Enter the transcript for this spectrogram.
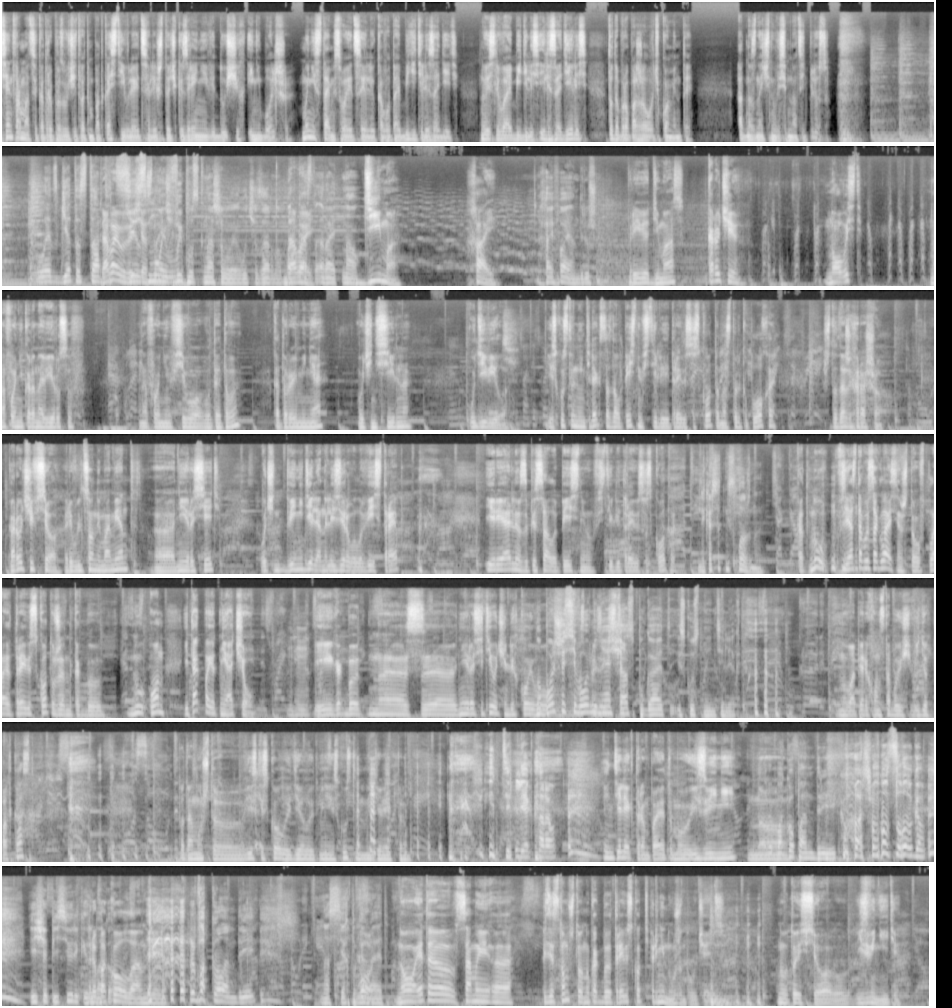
Вся информация, которая прозвучит в этом подкасте, является лишь точкой зрения ведущих и не больше. Мы не ставим своей целью кого-то обидеть или задеть. Но если вы обиделись или заделись, то добро пожаловать в комменты. Однозначно 18+. Let's get a start. Давай уже сейчас мой начали. выпуск нашего лучезарного Давай. подкаста Right Now. Дима. Хай. Хай-фай, Андрюша. Привет, Димас. Короче, новость на фоне коронавирусов, на фоне всего вот этого, которое меня очень сильно удивило. Искусственный интеллект создал песню в стиле Трэвиса Скотта настолько плохо, что даже хорошо. Короче, все. Революционный момент. э, нейросеть. Очень две недели анализировала весь трэп. И реально записала песню в стиле Трэвиса Скотта. Мне кажется, это несложно. Как- Ну, я с тобой согласен, что в Трэвис Скотт уже ну, как бы, ну, он и так поет ни о чем. И как бы э, с э, нейросети очень легко его Но больше всего меня сейчас пугает искусственный интеллект. Ну, во-первых, он с тобой еще ведет подкаст. Потому что виски с колой делают меня искусственным интеллектором. Интеллектором. Интеллектором, поэтому извини, но... Рыбакоп Андрей, к вашим услугам. Еще Писюрик и. Рыбакола, Андрей. Рыбакол Андрей. Нас всех покарает. Вот. Но это самый э, пиздец в том, что, ну, как бы Трэвис Скотт теперь не нужен, получается. Ну, то есть все, извините.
